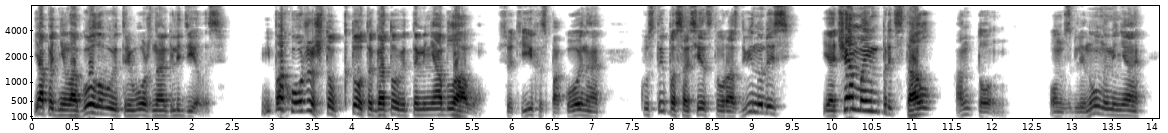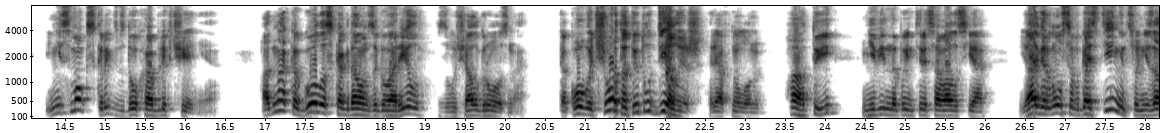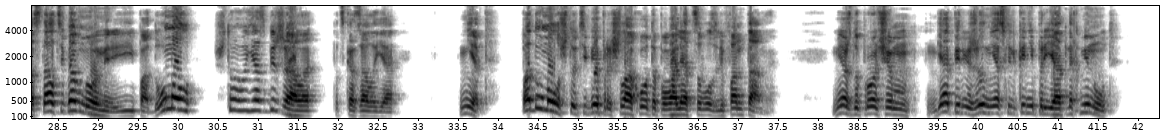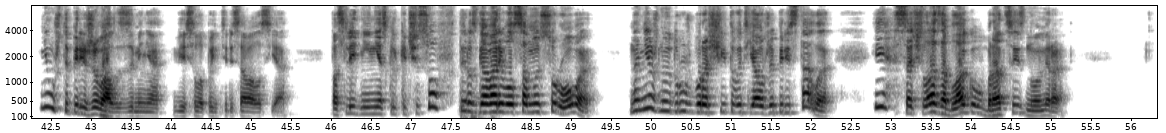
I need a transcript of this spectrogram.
Я подняла голову и тревожно огляделась. Не похоже, что кто-то готовит на меня облаву. Все тихо, спокойно. Кусты по соседству раздвинулись, и очам моим предстал Антон. Он взглянул на меня и не смог скрыть вздоха облегчения. Однако голос, когда он заговорил, звучал грозно. «Какого черта ты тут делаешь?» — рявкнул он. «А ты?» — невинно поинтересовалась я. «Я вернулся в гостиницу, не застал тебя в номере и подумал, что я сбежала», — подсказала я. «Нет, подумал, что тебе пришла охота поваляться возле фонтана. Между прочим, я пережил несколько неприятных минут». «Неужто переживал из-за меня?» — весело поинтересовалась я. «Последние несколько часов ты разговаривал со мной сурово. На нежную дружбу рассчитывать я уже перестала» и сочла за благо убраться из номера.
